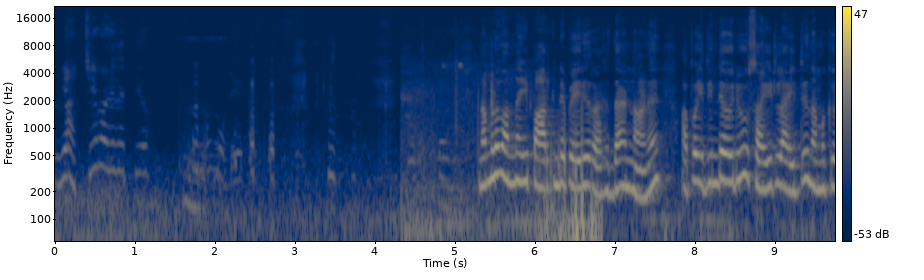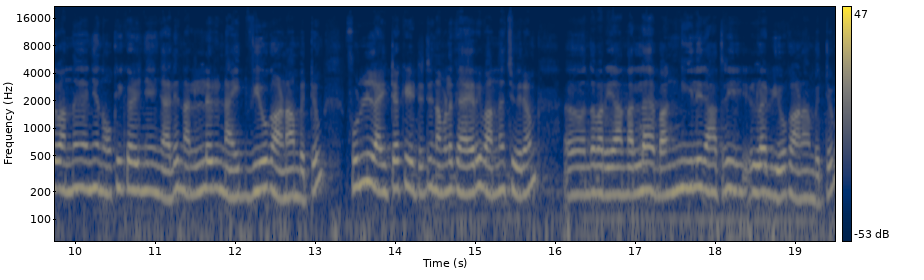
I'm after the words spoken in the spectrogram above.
അല്ലേ അച്ഛയെ വഴി തെറ്റിയോ? നമ്മൾ വന്ന ഈ പാർക്കിന്റെ പേര് റഹ്ദാൻ എന്നാണ്. അപ്പോൾ ഇതിന്റെ ഒരു സൈഡിലായിട്ട് നമുക്ക് വന്നു കഴിഞ്ഞ് നോക്കിക്കഴിഞ്ഞ് കഴിഞ്ഞാൽ നല്ലൊരു നൈറ്റ് വ്യൂ കാണാൻ പറ്റും. ഫുൾ ലൈറ്റൊക്കെ ഇട്ടിട്ട് നമ്മൾ കയറി വന്ന ചുരം എന്താ പറയുക നല്ല ഭംഗിയിൽ രാത്രി ഉള്ള വ്യൂ കാണാൻ പറ്റും.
